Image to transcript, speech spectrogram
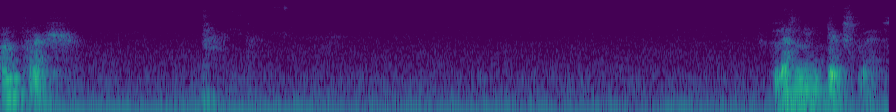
and learning takes place.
